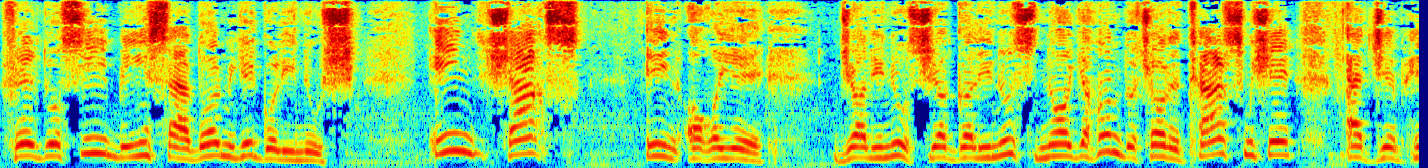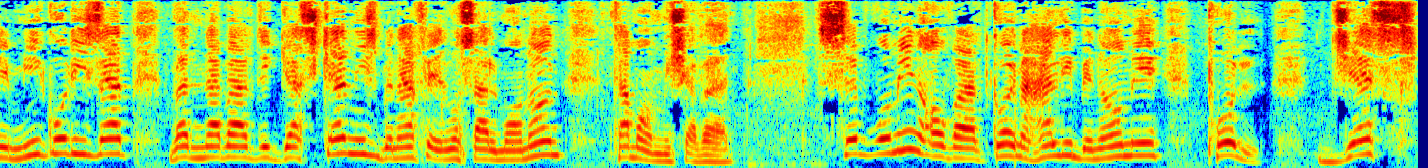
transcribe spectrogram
فردوسی به این سردار میگه گالینوش این شخص این آقای جالینوس یا گالینوس ناگهان دچار ترس میشه از جبهه میگریزد و نبرد گسکر نیز به نفع مسلمانان تمام می‌شود. سومین آوردگاه محلی به نام پل. جسر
